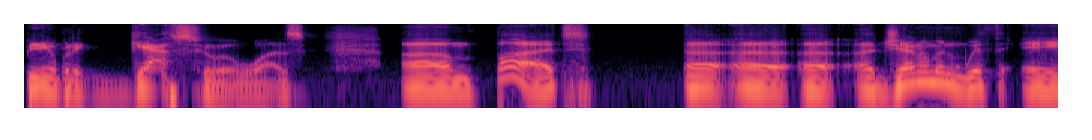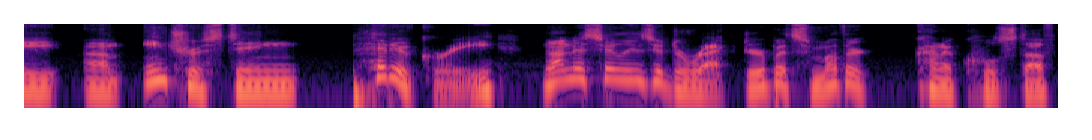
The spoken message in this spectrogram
be able to guess who it was. Um, but uh, uh, uh, a gentleman with a um, interesting pedigree, not necessarily as a director, but some other kind of cool stuff.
